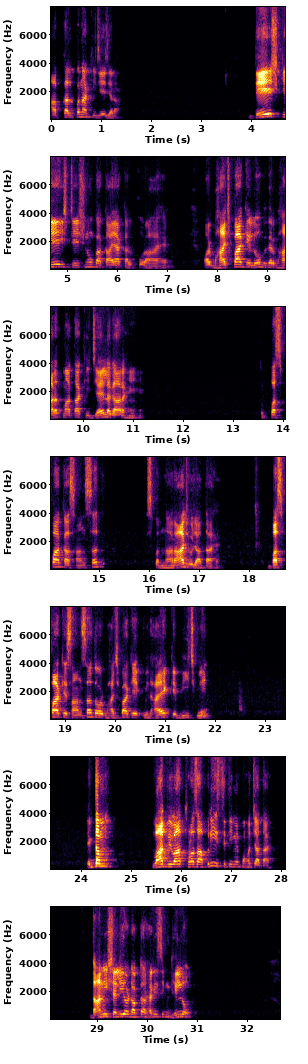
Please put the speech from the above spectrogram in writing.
आप कल्पना कीजिए जरा। देश के स्टेशनों का कायाकल्प हो रहा है और भाजपा के लोग अगर भारत माता की जय लगा रहे हैं तो बसपा का सांसद इस पर नाराज़ हो जाता है। बसपा के सांसद और भाजपा के एक विधायक के बीच में एकदम वाद विवाद थोड़ा सा अप्रिय स्थिति में पहुँच जाता है। दानिश अली और डॉक्टर हरि सिंह ढिल्लो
